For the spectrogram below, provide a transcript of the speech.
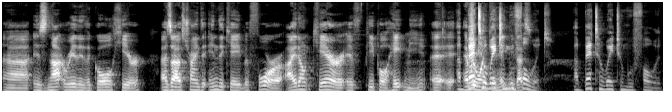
uh, is not really the goal here. As I was trying to indicate before, I don't care if people hate me. Uh, A better way to move forward. A better way to move forward.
